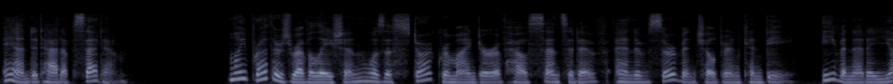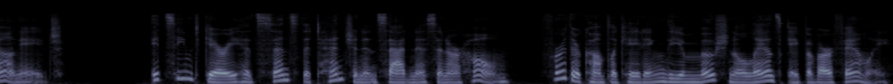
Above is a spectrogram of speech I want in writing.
and it had upset him. My brother's revelation was a stark reminder of how sensitive and observant children can be, even at a young age. It seemed Gary had sensed the tension and sadness in our home, further complicating the emotional landscape of our family.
